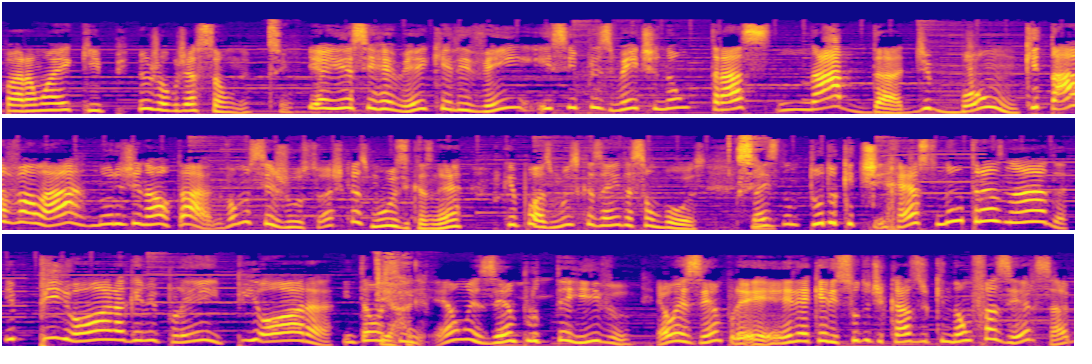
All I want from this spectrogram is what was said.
para uma equipe. Em um jogo de ação, né? Sim. E aí esse remake, ele vem e simplesmente não traz nada de bom que tava lá no original. Tá, vamos ser justos. Acho que as músicas, né? Porque, pô, as músicas ainda são boas. Sim. Mas não, tudo que te, resto não traz nada. E piora a gameplay, piora. Então, Piora. assim, é um exemplo terrível. É um exemplo, é- ele é aquele estudo de caso do que não fazer, sabe?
